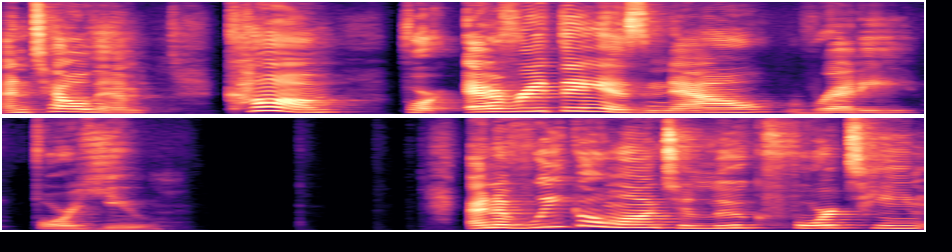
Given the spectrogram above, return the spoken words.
and tell them, Come, for everything is now ready for you. And if we go on to Luke 14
